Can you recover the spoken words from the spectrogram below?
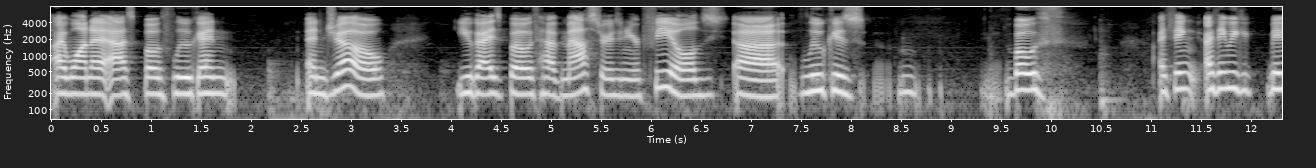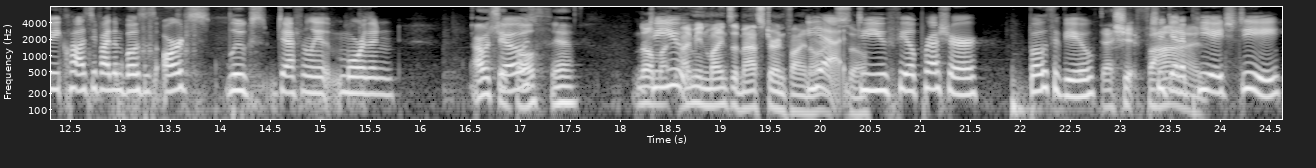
I want to ask both Luke and and Joe. You guys both have masters in your fields. Uh, Luke is both. I think I think we could maybe classify them both as arts. Luke's definitely more than I would say both. Yeah. No, Do mi- you- I mean mine's a master in fine yeah. arts. So. Do you feel pressure, both of you, that shit fine. to get a PhD?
